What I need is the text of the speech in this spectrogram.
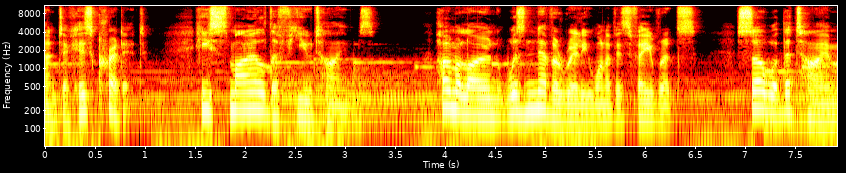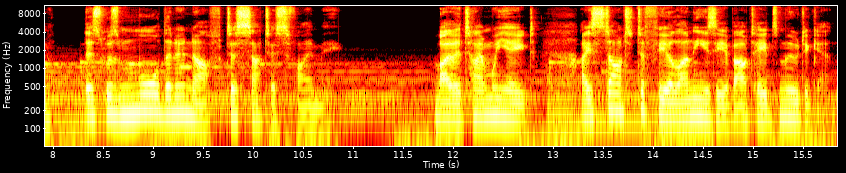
and to his credit, he smiled a few times. Home Alone was never really one of his favourites, so at the time, this was more than enough to satisfy me. By the time we ate, I started to feel uneasy about Aid's mood again.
